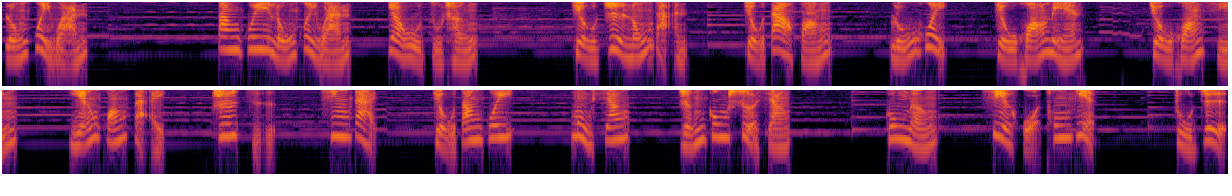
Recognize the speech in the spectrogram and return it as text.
龙会丸。当归龙会丸药物组成：九制龙胆、九大黄、芦荟、九黄连、九黄芩、炎黄柏、栀子、青黛、九当归、木香。人工麝香，功能泻火通便，主治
